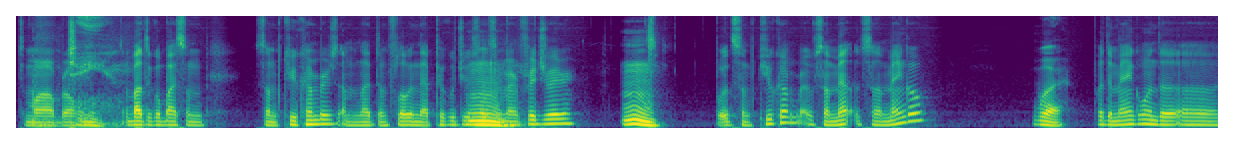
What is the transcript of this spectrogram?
tomorrow, bro. gee. I'm about to go buy some some cucumbers. I'm gonna let them float in that pickle juice that's in Mm. my refrigerator. Mm. Put some cucumber, some mel- some mango. What? Put the mango in the uh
